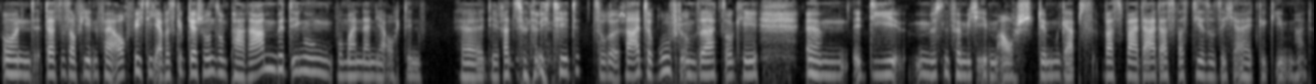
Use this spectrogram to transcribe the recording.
Und das ist auf jeden Fall auch wichtig. Aber es gibt ja schon so ein paar Rahmenbedingungen, wo man dann ja auch den äh, die Rationalität zur Rate ruft und sagt, okay, ähm, die müssen für mich eben auch stimmen. Gab's, was war da das, was dir so Sicherheit gegeben hat?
